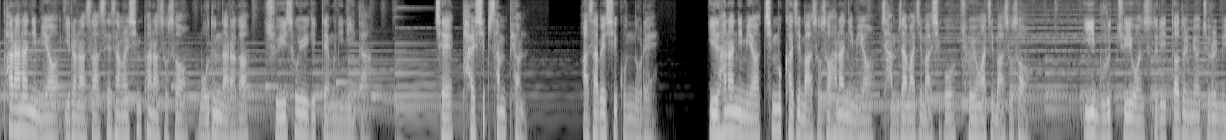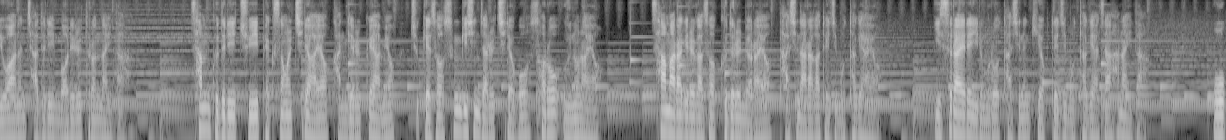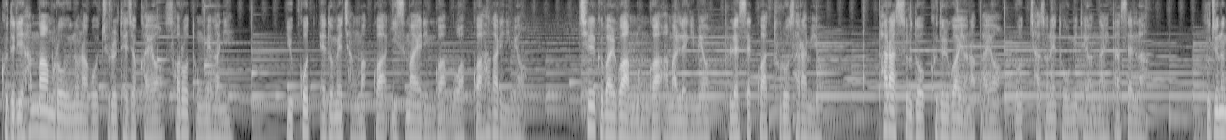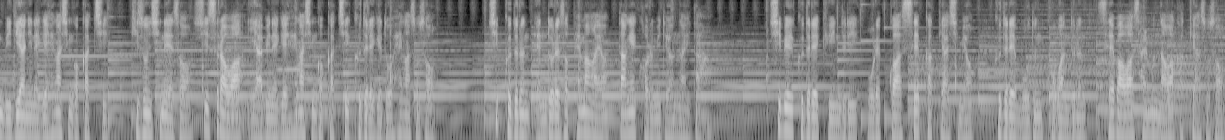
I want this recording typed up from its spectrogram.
팔 하나님이여 일어나사 세상을 심판하소서 모든 나라가 주의 소유이기 때문이니이다. 제 83편 아사베시 곧 노래 일 하나님이여 침묵하지 마소서 하나님이여 잠잠하지 마시고 조용하지 마소서 이 무릇 주의 원수들이 떠들며 주를 미워하는 자들이 머리를 들었나이다. 삼 그들이 주의 백성을 치려하여 관계를 꾀하며 주께서 숨기신 자를 치려고 서로 의논하여 사 말하기를 가서 그들을 멸하여 다시 나라가 되지 못하게 하여 이스라엘의 이름으로 다시는 기억되지 못하게 하자 하나이다. 오 그들이 한 마음으로 의논하고 주를 대적하여 서로 동맹하니 육곳 에돔의 장막과 이스마엘인과 모압과 하갈인이며 칠 그발과 암몬과 아말렉이며 블레셋과 두로 사람이요 파라스루도 그들과 연합하여 롯 자손의 도움이 되었나이다 셀라. 구주는 미디안인에게 행하신 것 같이 기손 시내에서 시스라와 야빈에게 행하신 것 같이 그들에게도 행하소서. 10 그들은 엔돌에서 패망하여 땅에 거름이 되었나이다. 11 그들의 귀인들이 오렙과 스앱 같게 하시며 그들의 모든 고관들은 세바와 살문나와 같게 하소서.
